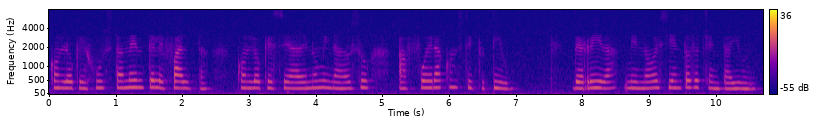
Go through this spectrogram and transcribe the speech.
con lo que justamente le falta, con lo que se ha denominado su afuera constitutivo. Derrida, 1981.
